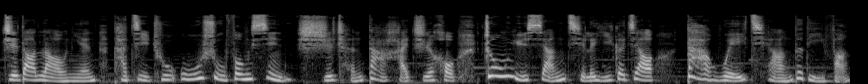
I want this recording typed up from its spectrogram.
直到老年，他寄出无数封信，石沉大海之后，终于想起了一个叫大围墙的地方。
